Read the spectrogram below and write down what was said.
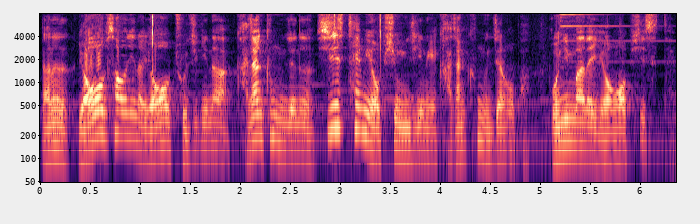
나는 영업사원이나 영업 조직이나 가장 큰 문제는 시스템이 없이 움직이는 게 가장 큰 문제라고 봐. 본인만의 영업 시스템.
